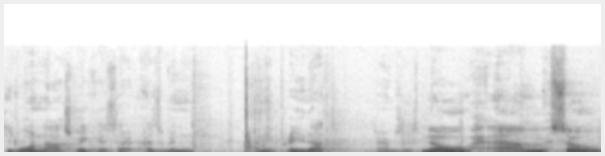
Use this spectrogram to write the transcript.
you'd one last week. Is there has there been any pre that in terms of? No, um, so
